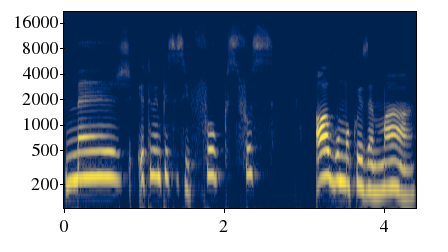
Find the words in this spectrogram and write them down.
mas eu também penso assim: se fosse alguma coisa má,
